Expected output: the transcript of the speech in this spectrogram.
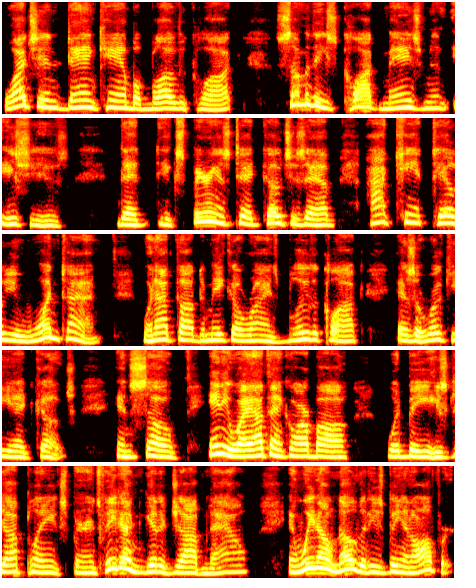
watching Dan Campbell blow the clock, some of these clock management issues that experienced head coaches have, I can't tell you one time when I thought DeMeco Ryans blew the clock as a rookie head coach. And so, anyway, I think Harbaugh would be, he's got plenty of experience. If he doesn't get a job now, and we don't know that he's being offered,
